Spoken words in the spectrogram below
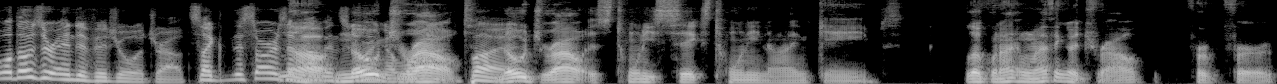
Well, those are individual droughts. Like the Stars have No, been no a lot, drought. but No drought is 26, 29 games. Look, when I when I think of a drought for for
